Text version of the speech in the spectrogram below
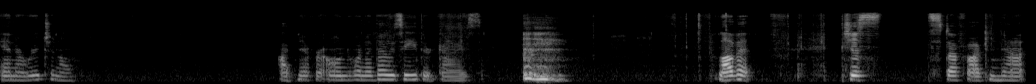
an original. I've never owned one of those either, guys. Love it. Just stuff I've not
